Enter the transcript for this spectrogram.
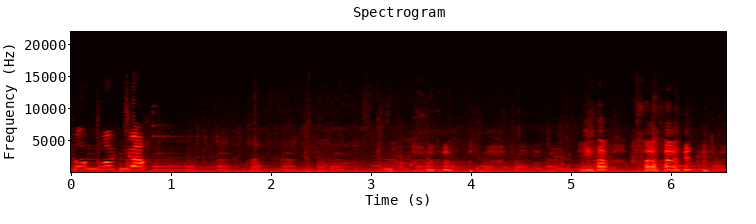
ポポちゃん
